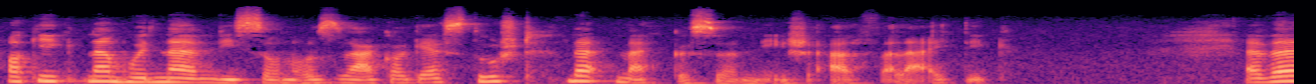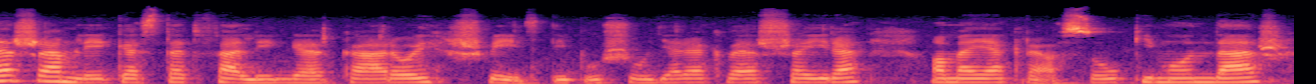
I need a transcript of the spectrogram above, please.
akik nemhogy nem viszonozzák a gesztust, de megköszönni is elfelejtik. E vers emlékeztet Fellinger Károly svéd típusú gyerekverseire, amelyekre a szókimondás,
